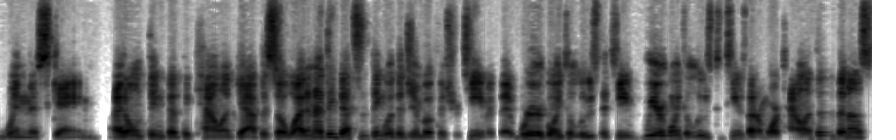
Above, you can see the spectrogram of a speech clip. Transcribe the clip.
win this game. I don't think that the talent gap is so wide, and I think that's the thing with the Jimbo Fisher team. If that we're going to lose the team, we are going to lose to teams that are more talented than us.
